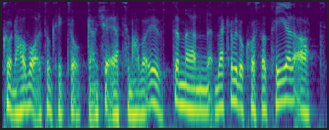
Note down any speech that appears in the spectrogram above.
kunna ha varit omkring klockan 21 som han var ute. Men där kan vi då konstatera att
